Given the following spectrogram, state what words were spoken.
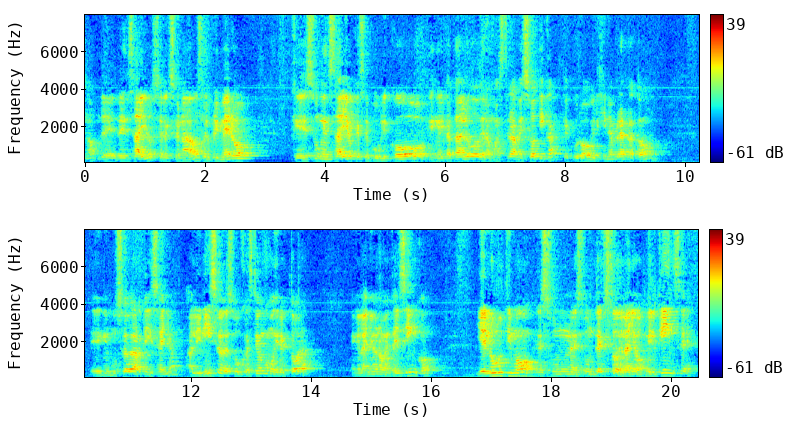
¿no? de, de ensayos seleccionados. El primero que es un ensayo que se publicó en el catálogo de la muestra mesótica que curó Virginia Pérez Ratón en el Museo de Arte y Diseño al inicio de su gestión como directora en el año 95 y el último es un, es un texto del año 2015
